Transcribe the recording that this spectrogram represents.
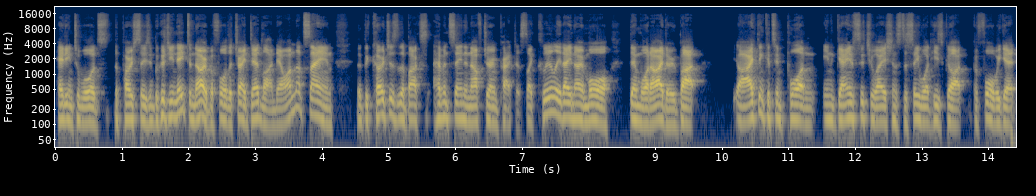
heading towards the postseason because you need to know before the trade deadline. Now, I'm not saying that the coaches of the Bucks haven't seen enough during practice. Like clearly they know more than what I do, but I think it's important in game situations to see what he's got before we get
